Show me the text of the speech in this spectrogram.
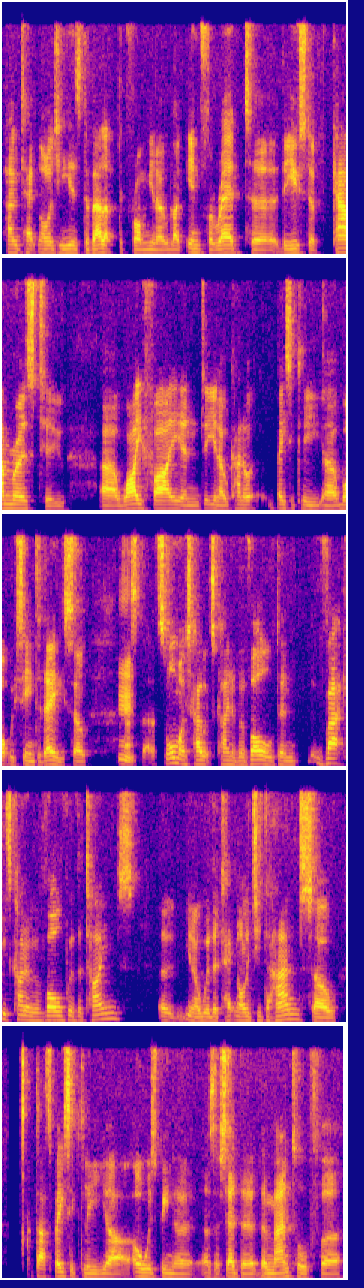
how technology is developed from you know like infrared to the use of cameras to uh, Wi-Fi and you know kind of basically uh, what we've seen today. So mm. that's, that's almost how it's kind of evolved, and VAC Vaki's kind of evolved with the times, uh, you know, with the technology to hand. So that's basically uh, always been, a, as I said, the the mantle for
